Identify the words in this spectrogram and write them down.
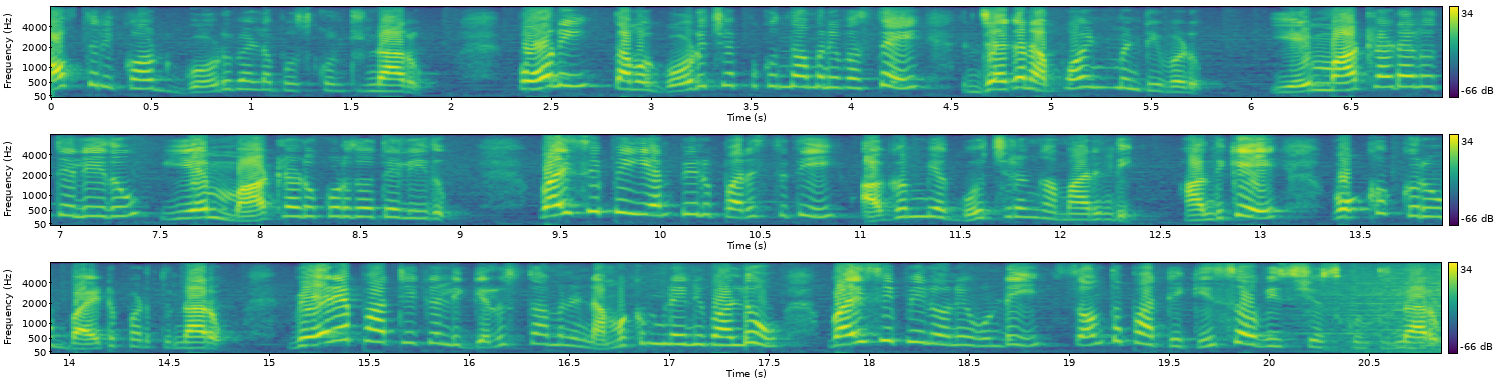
ఆఫ్ ది రికార్డ్ గోడు వెళ్ళబోసుకుంటున్నారు. పోనీ తమ గోడు చెప్పుకుందామని వస్తే జగన్ అపాయింట్మెంట్ ఇవ్వడు. ఏం మాట్లాడాలో తెలియదు ఏం మాట్లాడకూడదో తెలియదు వైసీపీ ఎంపీలు పరిస్థితి అగమ్య గోచరంగా మారింది. అందుకే ఒక్కొక్కరు బయటపడుతున్నారు. వేరే పార్టీకి వెళ్ళి గెలుస్తామని నమ్మకం లేని వాళ్ళు వైసీపీలోనే ఉండి సొంత పార్టీకి సర్వీస్ చేసుకుంటున్నారు.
